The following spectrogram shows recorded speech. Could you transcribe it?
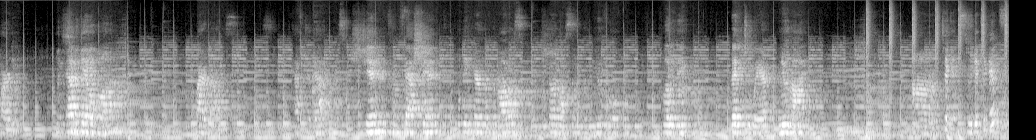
party with Abigail Vaughn, Fire Goddess. After that, Miss Shin from Fashion will be here with the models, showing off some of her beautiful clothing, ready to wear, new line. Tickets. Do we get tickets?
